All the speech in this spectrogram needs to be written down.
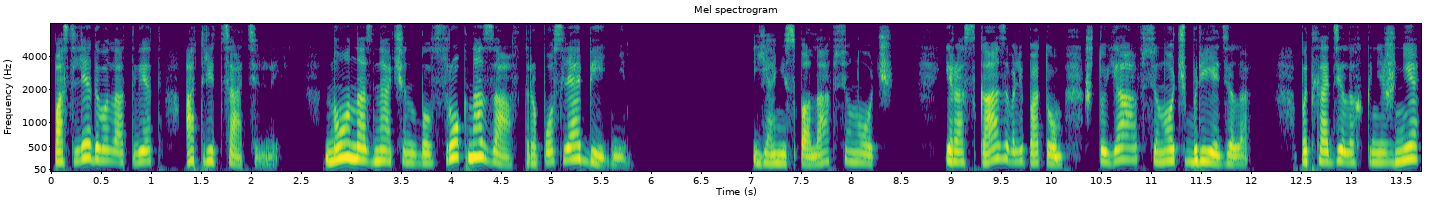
Последовал ответ отрицательный, но назначен был срок на завтра после обедни. Я не спала всю ночь, и рассказывали потом, что я всю ночь бредила, подходила к княжне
